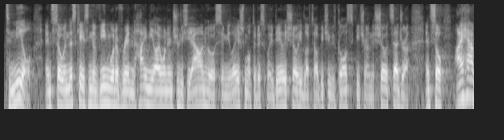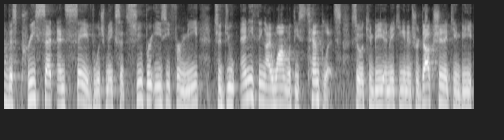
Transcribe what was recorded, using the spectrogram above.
to Neil. And so in this case, Naveen would have written, Hi Neil, I want to introduce you to Allen, who hosts Simulation, Multi-Display Daily Show. He'd love to help you achieve his goals, feature on the show, etc. And so I have this preset and saved, which makes it super easy for me to do anything I want with these templates. So it can be in making an introduction, it can be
